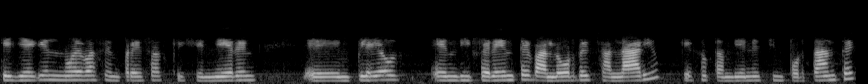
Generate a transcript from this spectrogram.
que lleguen nuevas empresas que generen eh, empleos en diferente valor de salario, que eso también es importante.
